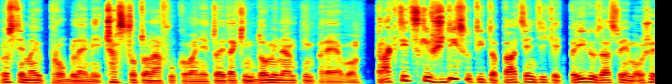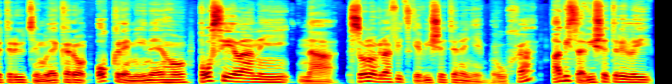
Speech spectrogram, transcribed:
proste majú problémy. Často to nafúkovanie, to je takým dominantným prejavom. Prakticky vždy sú títo pacienti pacienti, keď prídu za svojim ošetrujúcim lekárom, okrem iného posielaní na sonografické vyšetrenie brucha, aby sa vyšetrili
